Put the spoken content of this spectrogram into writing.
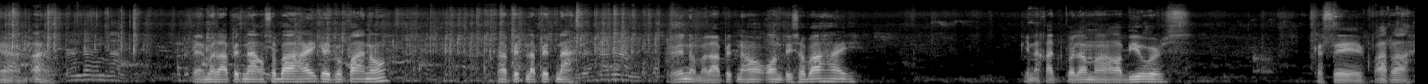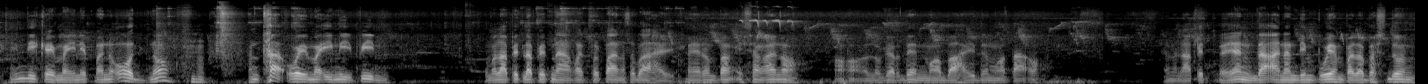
Ayan, ay. Kaya malapit na ako sa bahay kahit pa paano. Lapit-lapit na. Yun o, malapit na ako konti sa bahay. Kinakat ko lang mga viewers Kasi para hindi kayo mainip manood, no? Ang tao ay mainipin. Malapit-lapit na ako kahit pa paano sa bahay. Meron pang isang ano, oo, lugar din, mga bahay ng mga tao. Ayan, malapit. Ayan, daanan din po yan palabas doon.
